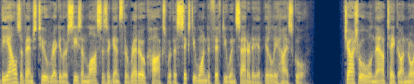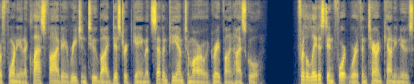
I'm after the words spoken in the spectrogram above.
The Owls avenged two regular season losses against the Red Oak Hawks with a 61 50 win Saturday at Italy High School. Joshua will now take on North Forney in a Class 5A Region 2 bi-district game at 7 p.m. tomorrow at Grapevine High School. For the latest in Fort Worth and Tarrant County news,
